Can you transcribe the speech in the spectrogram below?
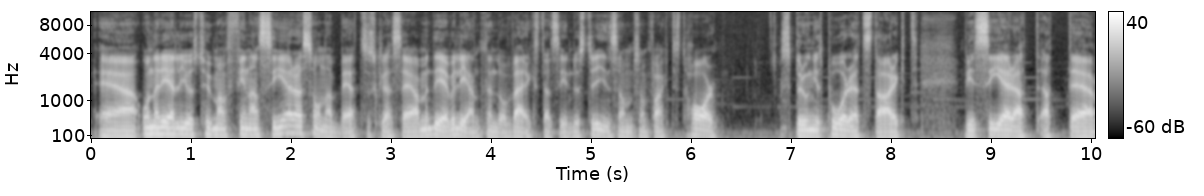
Eh, och när det gäller just hur man finansierar sådana bett så skulle jag säga, men det är väl egentligen då verkstadsindustrin som, som faktiskt har sprungit på rätt starkt. Vi ser att, att eh,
